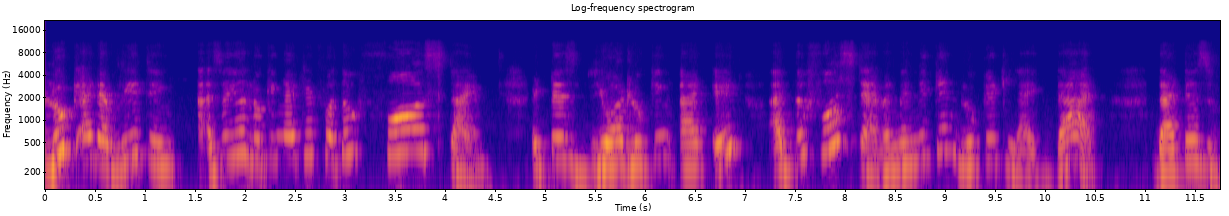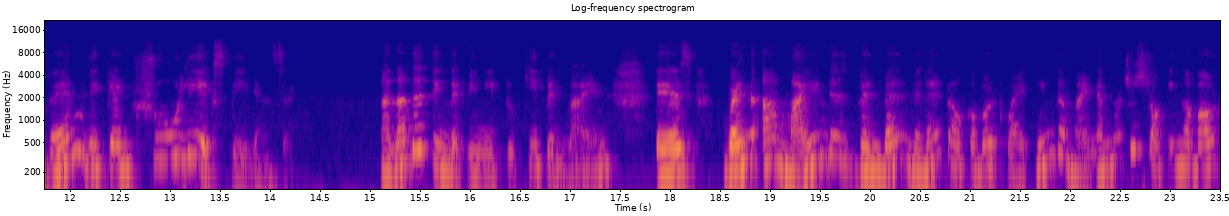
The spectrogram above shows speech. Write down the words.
look at everything as you're looking at it for the first time. It is you are looking at it at the first time. And when we can look at like that, that is when we can truly experience it. Another thing that we need to keep in mind is when our mind is when when when I talk about quietening the mind, I'm not just talking about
